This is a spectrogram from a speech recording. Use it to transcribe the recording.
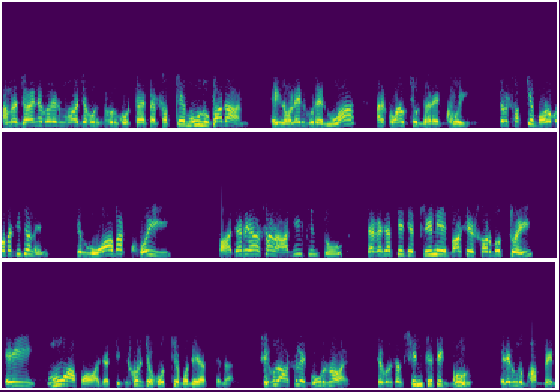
আমরা জয়নগরের মোয়া যখন যখন করতে হয়, তার সবচেয়ে মূল উপাদান এই নলেন গুড়ের মোয়া আর কনকচুর ধারের খই। তবে সবচেয়ে বড় কথা কি জানেন? যে মোয়া বা খই বাজারে আসার আগেই কিন্তু দেখা যাচ্ছে যে ট্রেনে, বাসে সর্বত্রই এই মোয়া পাওয়া যাচ্ছে। কি করে যে হচ্ছে বোঝা যাচ্ছে না। সেগুলো আসলে গুড় নয়। সেগুলো সব সিনথেটিক গুড়। এটা কিন্তু ভাববেন।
